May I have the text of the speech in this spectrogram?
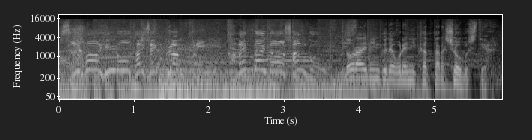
スーパーヒーロー対戦グランプリ仮面ライダー3号。ドライビングで俺に勝ったら勝負してやる。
